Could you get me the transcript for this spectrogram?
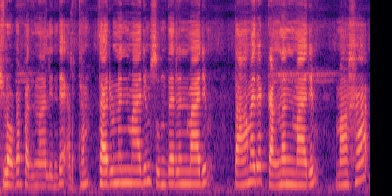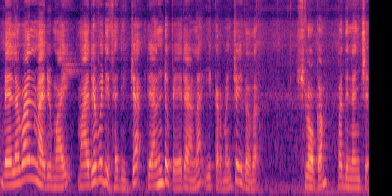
ശ്ലോകം പതിനാലിന്റെ അർത്ഥം തരുണന്മാരും സുന്ദരന്മാരും താമരക്കണ്ണന്മാരും മഹാബലവാന്മാരുമായി മരവുരി ധരിച്ച രണ്ടു പേരാണ് ഈ കർമ്മം ചെയ്തത്. ശ്ലോകം പതിനഞ്ച്.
